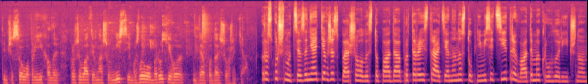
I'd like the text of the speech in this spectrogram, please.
тимчасово приїхали проживати в нашому місті, і можливо беруть його для подальшого життя. Розпочнуться заняття вже з 1 листопада, проте реєстрація на наступні місяці триватиме круглорічно.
